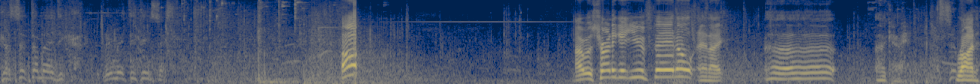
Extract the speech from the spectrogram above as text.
Cassetta medica, rimettiti in sé. Up! I was trying to get you fatal, and I... Uh, okay. Run.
